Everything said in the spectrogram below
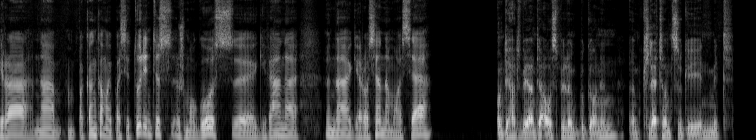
yra, na, pakankamai pasiturintis žmogus, gyvena, na, gerose namuose. Und er hat während der Ausbildung begonnen, ähm, klettern zu gehen mit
